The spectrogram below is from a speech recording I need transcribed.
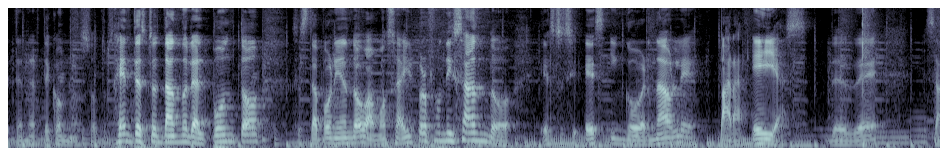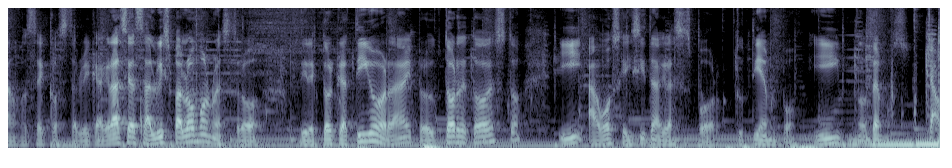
tenerte con nosotros. Gente, esto es dándole al punto, se está poniendo, vamos a ir profundizando. Esto es ingobernable para ellas desde San José, Costa Rica. Gracias a Luis Palomo, nuestro director creativo, ¿verdad? Y productor de todo esto. Y a vos, Keisita, gracias por tu tiempo y nos vemos. Chao.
